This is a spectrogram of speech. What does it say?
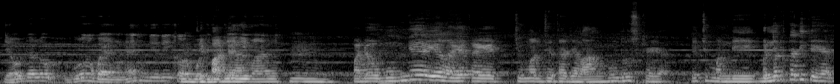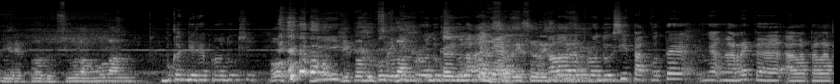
ya udah lo gua ngebayangin aja sendiri kalau gua Daripada- di gimana. Hmm. pada umumnya ya lah ya kayak cuman cerita jalangkung terus kayak ya cuman di bener tadi kayak direproduksi ulang-ulang Bukan direproduksi. oh Di- diproduksi ulang Diproduksi ulang bukan. aja. Sorry, sorry, Kalau reproduksi takutnya nggak ngarek ke alat-alat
